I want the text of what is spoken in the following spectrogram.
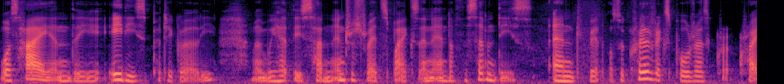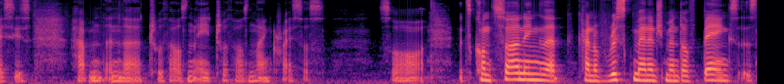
was high in the 80s, particularly when we had these sudden interest rate spikes in the end of the 70s, and we had also credit exposure crises happened in the 2008-2009 crisis. So it's concerning that kind of risk management of banks is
